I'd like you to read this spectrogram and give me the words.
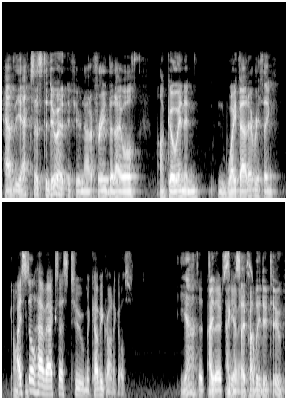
have the access to do it. If you're not afraid that I will, I'll go in and, and wipe out everything. I'll I still have access to McCovey Chronicles. yeah. to- to I, I guess I probably do too.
